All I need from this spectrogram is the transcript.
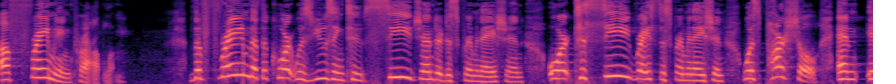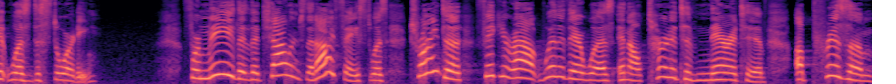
a framing problem. The frame that the court was using to see gender discrimination or to see race discrimination was partial and it was distorting. For me, the, the challenge that I faced was trying to figure out whether there was an alternative narrative, a prism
